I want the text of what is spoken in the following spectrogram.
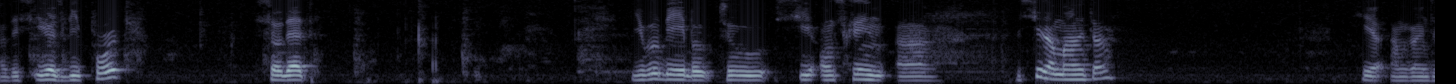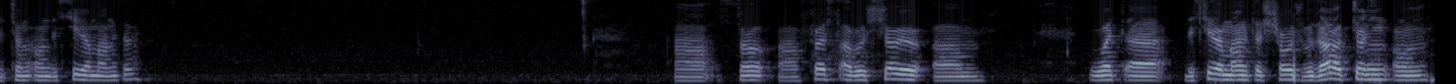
uh, this USB port so that you will be able to see on screen uh, the serial monitor. Here I'm going to turn on the serial monitor. Uh, so uh, first I will show you um, what uh, the serial monitor shows without turning on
